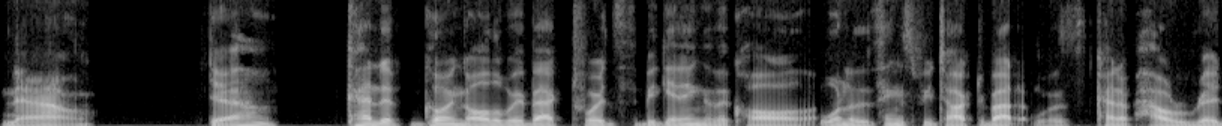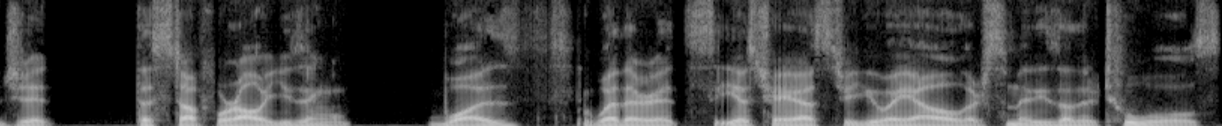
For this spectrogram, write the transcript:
now? Yeah. Kind of going all the way back towards the beginning of the call, one of the things we talked about was kind of how rigid the stuff we're all using was, whether it's ESJS or UAL or some of these other tools.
